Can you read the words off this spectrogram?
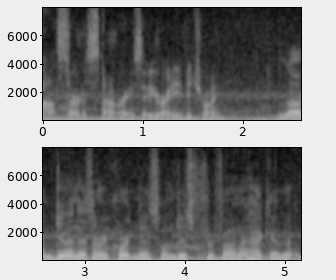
I'll start a stunt race. Are you ready to join? I'm doing this, I'm recording this one just for fun, the heck of it.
